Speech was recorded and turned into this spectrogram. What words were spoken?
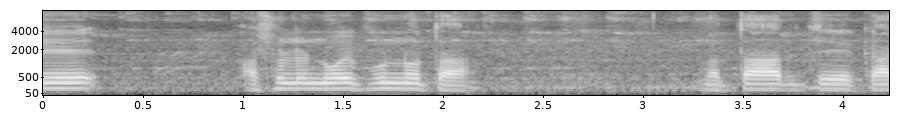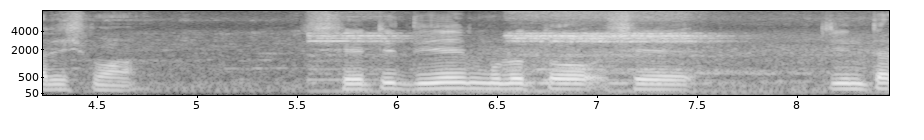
যে আসলে নৈপুণ্যতা বা তার যে কারিশমা, সেটি দিয়েই মূলত সে চিন্তা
